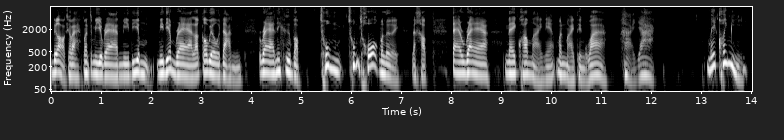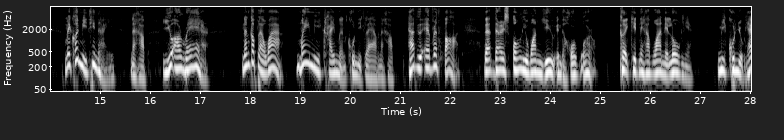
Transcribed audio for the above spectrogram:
เดือออกใช่ไหมมันจะมี rare medium medium rare แล้วก็ well done rare นี่คือแบบชุ่มชุ่มโชคมาเลยนะครับ แต่ rare ในความหมายเนี้ยมันหมายถึงว่าหายาก ไม่ค่อยมี ไม่ค่อยมีที่ไหนนะครับ you are rare นั่นก็แปลว่า ไม่มีใครเหมือนคุณอีกแล้วนะครับ Have you ever thought that there is only one you in the whole world เคยคิดไหมครับว่าในโลกเนี่ยมีคุณอยู่แค่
